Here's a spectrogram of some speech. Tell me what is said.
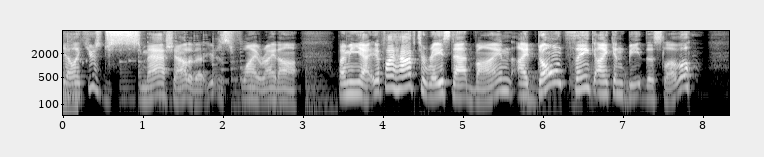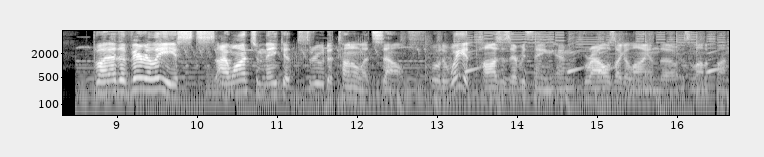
Yeah, like you just smash out of it. You just fly right off. I mean, yeah, if I have to race that vine, I don't think I can beat this level. But at the very least, I want to make it through the tunnel itself. Well, the way it pauses everything and growls like a lion, though, is a lot of fun.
